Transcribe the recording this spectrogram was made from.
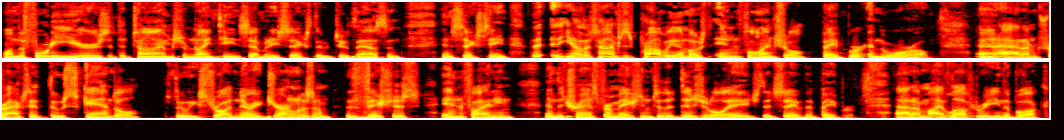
on the 40 years at the Times from 1976 through 2016. The, you know, the Times is probably the most influential paper in the world. And Adam tracks it through scandal through extraordinary journalism, vicious infighting, and the transformation to the digital age that saved the paper. Adam, I loved reading the book,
